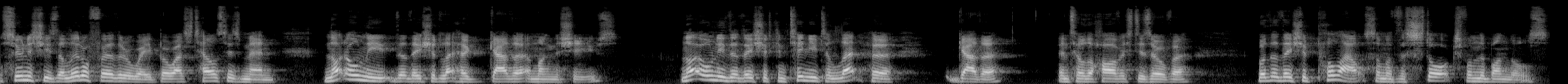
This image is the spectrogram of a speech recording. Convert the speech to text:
as soon as she's a little further away, Boaz tells his men not only that they should let her gather among the sheaves, not only that they should continue to let her gather until the harvest is over, but that they should pull out some of the stalks from the bundles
